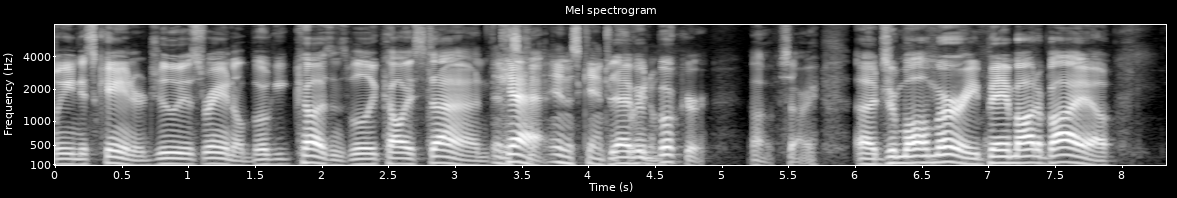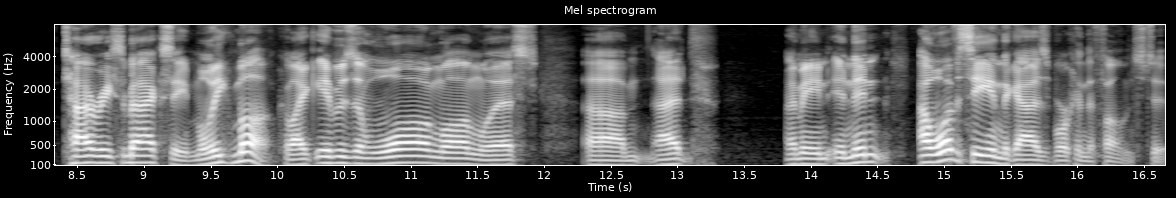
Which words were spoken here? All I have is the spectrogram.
Enes Kanter, Julius Randle, Boogie Cousins, Willie Cauley Stein, Ennis- Cat, Enes Kanter Devin Freedom. Booker. Oh, sorry. Uh, Jamal Murray, Bam Adebayo, Tyrese Maxey, Malik Monk. Like it was a long, long list. Um, I, I mean, and then I love seeing the guys working the phones too.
